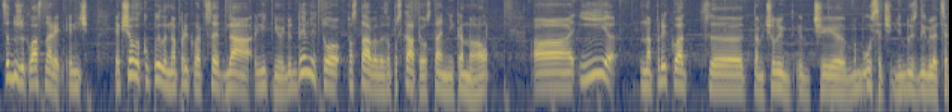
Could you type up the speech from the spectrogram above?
Це дуже класна річ. Якщо ви купили, наприклад, це для літньої людини, то поставили запускати останній канал. А, і наприклад, е, там чоловік чи бабуся, чи дідусь дивляться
